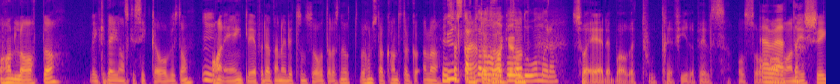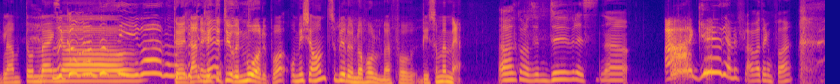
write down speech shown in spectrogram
og han later, hvilket jeg er ganske sikker overbevist om, Mm. og han egentlig er fordi at han er litt sånn såret eller snurt Hun stakk, han stakk, eller, Hun stakk han var på do om morgenen. så er det bare to, tre, fire pils, og så Jeg har han det. ikke glemt henne lenger. Så kommer han til å si det! Det, denne hytteturen må du på. Om ikke annet så blir det underholdende for de som er med. Ja, så kommer han til å si Du, forresten ja. Herregud, jeg blir flau av å tenke på det.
